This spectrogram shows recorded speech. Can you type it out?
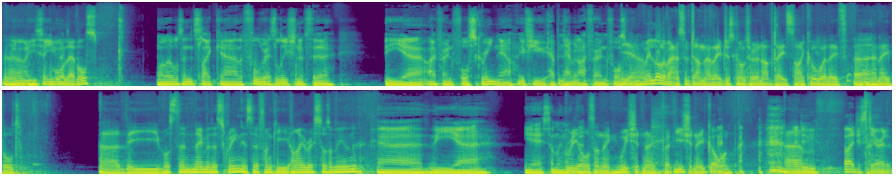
Um, Oh, you say more levels. Well, it wasn't. It's like uh, the full resolution of the the uh, iPhone 4 screen now. If you happen to have an iPhone 4 screen, Yeah, I mean, a lot of apps have done that. They've just gone through an update cycle where they've uh, Mhm. enabled uh, the what's the name of the screen? It's a funky iris or something, isn't it? uh, the uh, yeah something like Real something. We should know, but you should know. You've got one. that. I do. Um, Well, I just stare at it.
